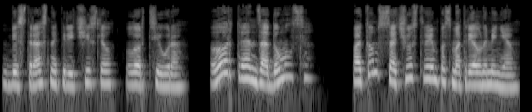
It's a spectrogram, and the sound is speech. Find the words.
Бесстрастно перечислил лорд Тиура. Лорд Рен задумался, потом с сочувствием посмотрел на меня.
